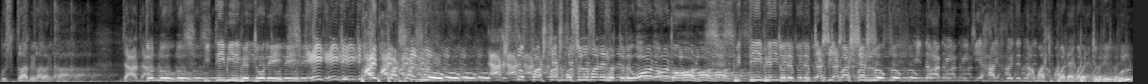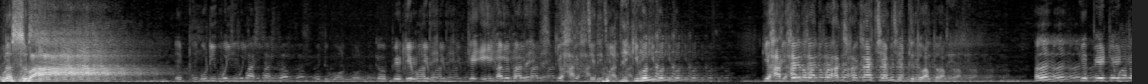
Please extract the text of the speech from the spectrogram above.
বুঝতে হবে কথা। যার জন্য পৃথিবীর ভেতরে 85% লোক 100% মুসলমানের ভেতরে অল অফ দল পৃথিবীর ভেতরে 85% লোক। এই নাবির নিচে হাত বেঁধে নামাজ পড়ে একবার জোরে বলুন না এই কুড়ি পঁচিশ পার্সেন্ট লোক একটু গন্ডগোল কেউ পেটে বাঁধে কেউ এইভাবে বাঁধে কেউ হাত ছেড়ে বাঁধে। কি বললি কি হাত পড়ে হাদিস পাকা আছে? আমি দেখতে দেবো আপনাদের। হ্যাঁ? কে পেটে মাথা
